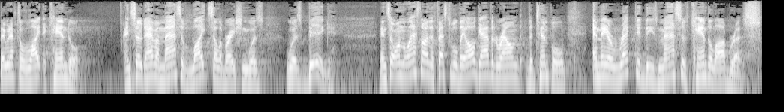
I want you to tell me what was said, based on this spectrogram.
They would have to light a candle. And so to have a massive light celebration was, was big. And so on the last night of the festival, they all gathered around the temple and they erected these massive candelabras,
